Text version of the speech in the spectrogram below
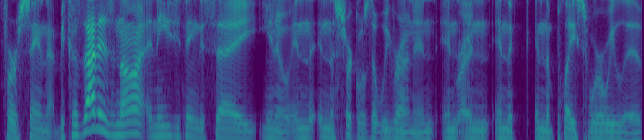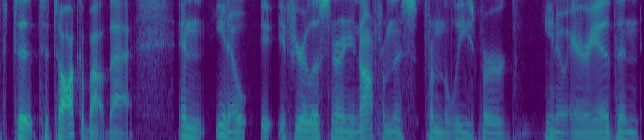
for saying that because that is not an easy thing to say you know in the, in the circles that we run in in, Right. in in the in the place where we live to to talk about that and you know if you're a listener and you're not from this from the Leesburg you know area then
